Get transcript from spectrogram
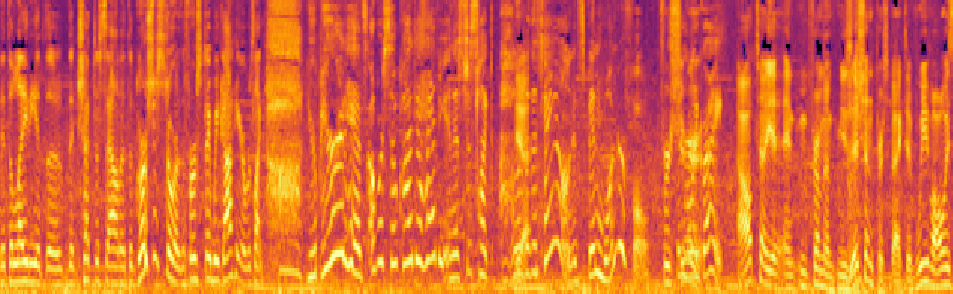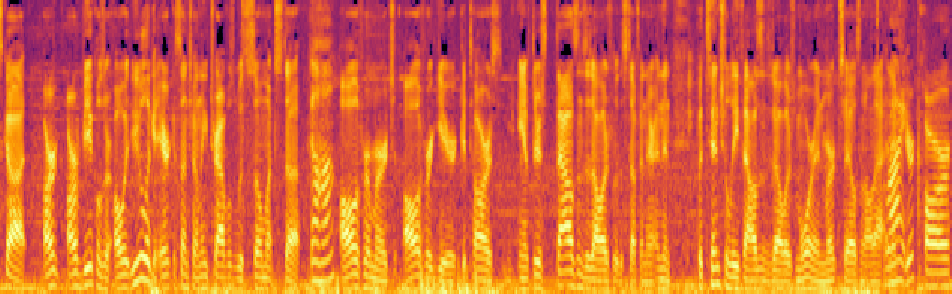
that the lady at the that checked us out at the grocery store the first day we got here was like, oh, "You're Parrot Heads! Oh, we're so glad to have you!" And it's just like all Yeah. over the town. It's been wonderful. For It's sure, really great. I'll tell you, and from a musician perspective, we've always got our our vehicles are always. You look at Erica Sunshine Lee travels with so much stuff. Uh-huh. All of her merch, all of her gear, guitars. And there's thousands of dollars worth of stuff in there, and then potentially thousands of dollars more in merch sales and all that. And Right. if your car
